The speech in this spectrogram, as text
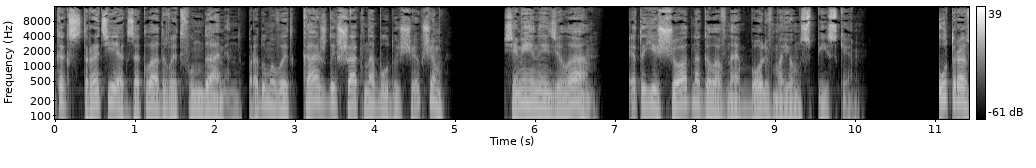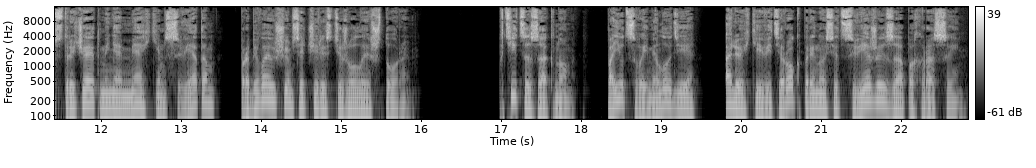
как стратег закладывает фундамент, продумывает каждый шаг на будущее. В общем, семейные дела — это еще одна головная боль в моем списке. Утро встречает меня мягким светом, пробивающимся через тяжелые шторы. Птицы за окном поют свои мелодии, а легкий ветерок приносит свежий запах росы.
